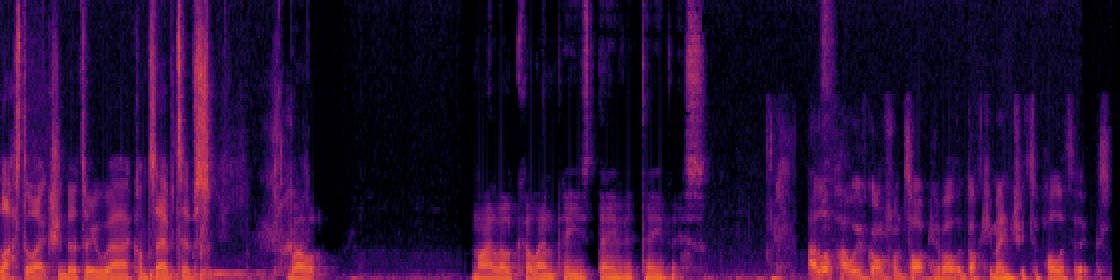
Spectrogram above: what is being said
last election though to uh, Conservatives. Well, my local MP is David Davis. I love how we've gone from talking about a documentary to politics.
